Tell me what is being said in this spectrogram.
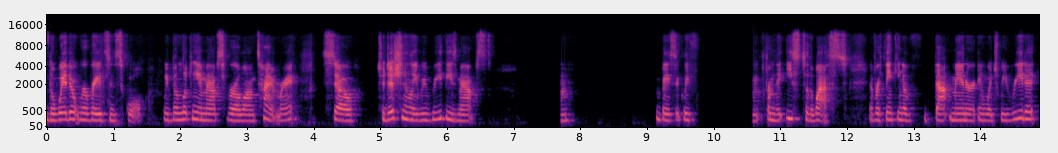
the way that we're raised in school, we've been looking at maps for a long time, right? So traditionally, we read these maps um, basically from the east to the west. If we're thinking of that manner in which we read it,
